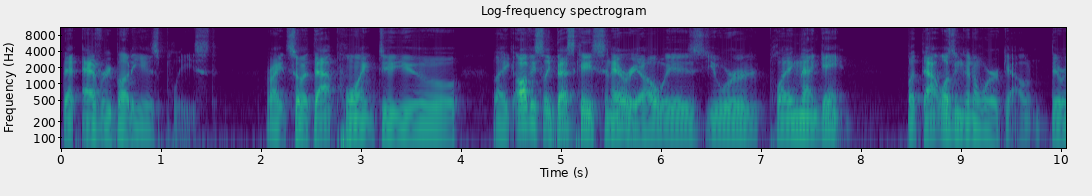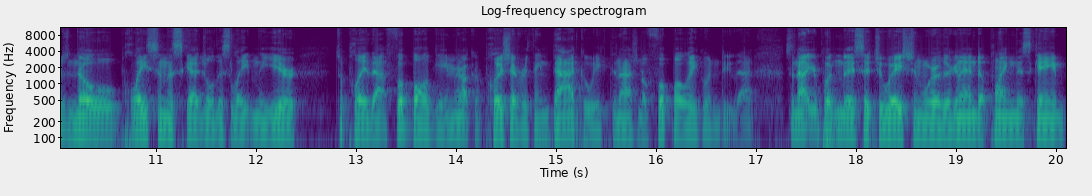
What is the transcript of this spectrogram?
that everybody is pleased, right? So at that point, do you like obviously best case scenario is you were playing that game, but that wasn't going to work out. There was no place in the schedule this late in the year to play that football game. You're not going to push everything back a week. The National Football League wouldn't do that. So now you're put into a situation where they're going to end up playing this game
